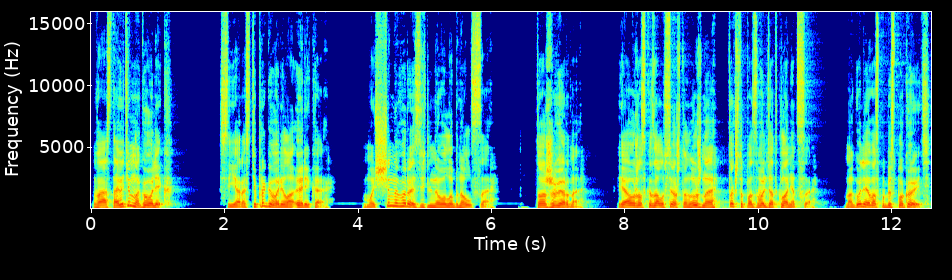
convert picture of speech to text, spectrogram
Вы оставите много улик?» С яростью проговорила Эрика. Мужчина выразительно улыбнулся. «Тоже верно. Я уже сказал всё, что нужно, так что позвольте откланяться. Могу ли я вас побеспокоить?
